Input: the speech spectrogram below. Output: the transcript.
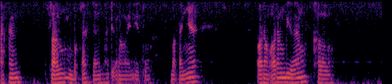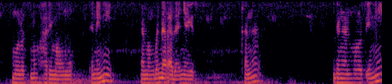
akan selalu membekas dalam hati orang lain itu. Makanya orang-orang bilang kalau mulutmu harimaumu. Dan ini memang benar adanya gitu. Karena dengan mulut ini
